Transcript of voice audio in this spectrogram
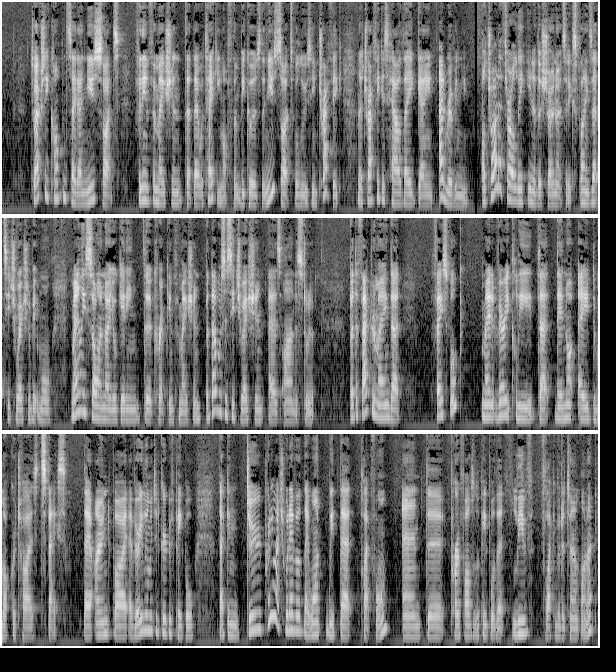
to actually compensate our news sites for the information that they were taking off them because the news sites were losing traffic, and the traffic is how they gain ad revenue. I'll try to throw a link into the show notes that explains that situation a bit more, mainly so I know you're getting the correct information, but that was the situation as I understood it. But the fact remained that Facebook made it very clear that they're not a democratized space. They are owned by a very limited group of people that can do pretty much whatever they want with that platform and the profiles of the people that live, for lack of a better term, on it,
